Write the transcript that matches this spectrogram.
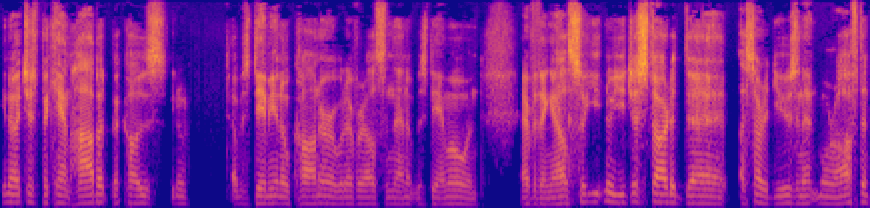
you know it just became habit because you know it was Damian O'Connor or whatever else, and then it was Damo and everything else. So you know, you just started. Uh, I started using it more often.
